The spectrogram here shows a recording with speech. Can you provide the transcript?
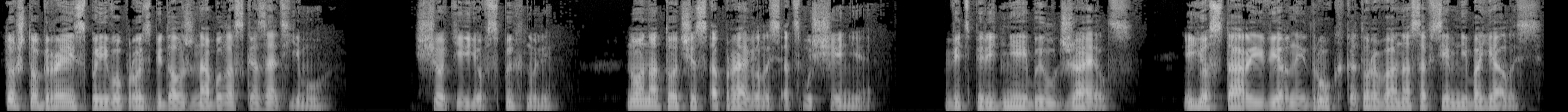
то, что Грейс по его просьбе должна была сказать ему. Щеки ее вспыхнули, но она тотчас оправилась от смущения. Ведь перед ней был Джайлс, ее старый верный друг, которого она совсем не боялась.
